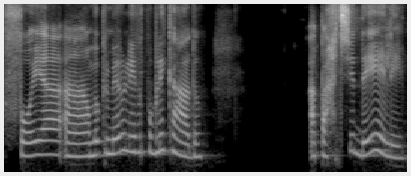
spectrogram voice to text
foi a, a, o meu primeiro livro publicado. A partir dele,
